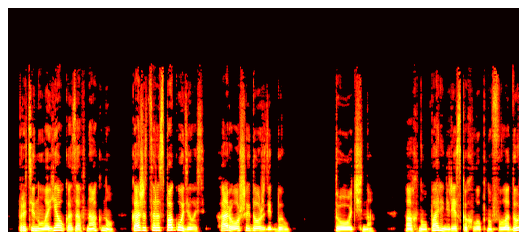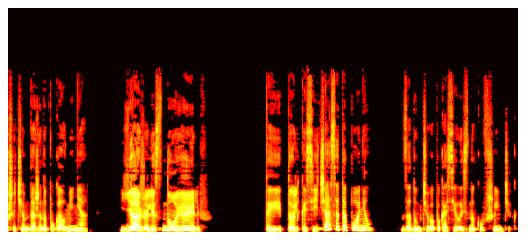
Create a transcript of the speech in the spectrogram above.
— протянула я, указав на окно. «Кажется, распогодилось. Хороший дождик был. Точно. Ахнул парень, резко хлопнув в ладоши, чем даже напугал меня. Я же лесной эльф. Ты только сейчас это понял? Задумчиво покосилась на кувшинчик.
